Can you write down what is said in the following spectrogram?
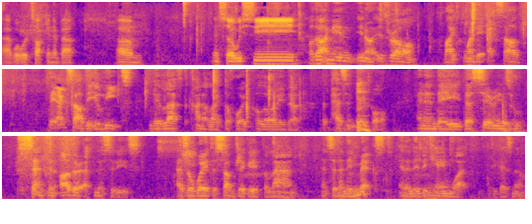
uh, what we're talking about, um, and so we see Although I mean, you know, Israel, like when they exiled, they exiled the elites. They left kind of like the hoi polloi, the the peasant people, and then they the Assyrians sent in other ethnicities as a way to subjugate the land. And so then they mixed, and then they became what? Do you guys know?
